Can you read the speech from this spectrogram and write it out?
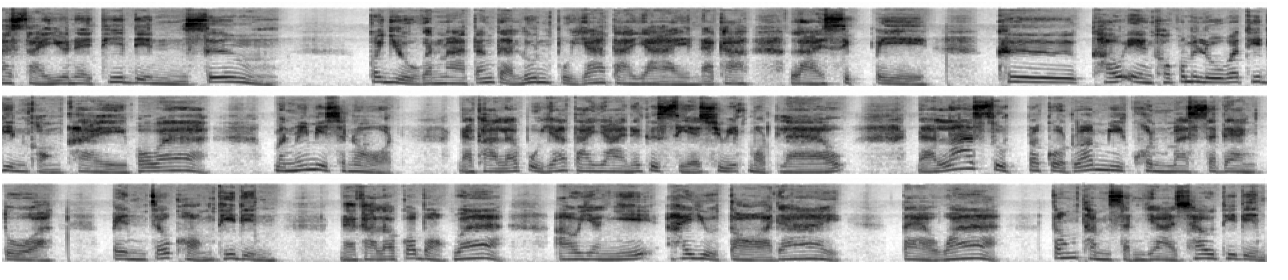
อาศัยอยู่ในที่ดินซึ่งก็อยู่กันมาตั้งแต่รุ่นปู่ย่าตายายนะคะ หลายสิบปี คือเขาเองเขาก็ไม่รู้ว่าที่ดินของใคร เพราะว่ามันไม่มีโฉนด นะคะ แล้วปู่ย่าตายายนี่คือเสียชีวิตหมดแล้วนะล่าสุดปรากฏว่ามีคนมาแสดงตัว เป็นเจ้าของที่ดินนะคะ แล้วก็บอกว่าเอาอย่างนี้ให้อยู่ต่อได้ แต่ว่าต้องทำสัญญาเช่าที่ดิน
